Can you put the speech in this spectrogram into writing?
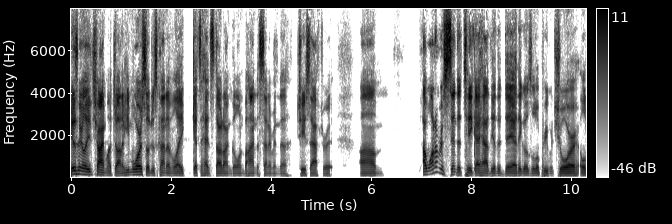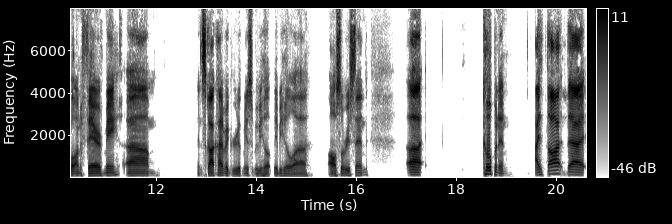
doesn't really try much on him. He more so just kind of like gets a head start on going behind the centerman to chase after it. Um, I want to rescind a take I had the other day. I think it was a little premature, a little unfair of me. Um, and Scott kind of agreed with me, so maybe he'll maybe he'll uh, also rescind. Uh, Koppanen, I thought that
